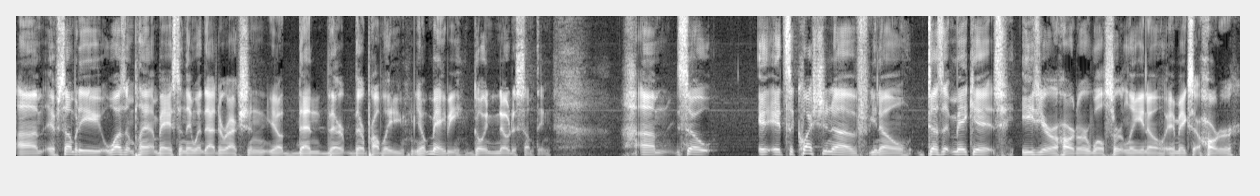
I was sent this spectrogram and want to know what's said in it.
Um, if somebody wasn't plant based and they went that direction, you know, then they're they're probably you know maybe going to notice something. Um, so it, it's a question of you know does it make it easier or harder? Well, certainly you know it makes it harder.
